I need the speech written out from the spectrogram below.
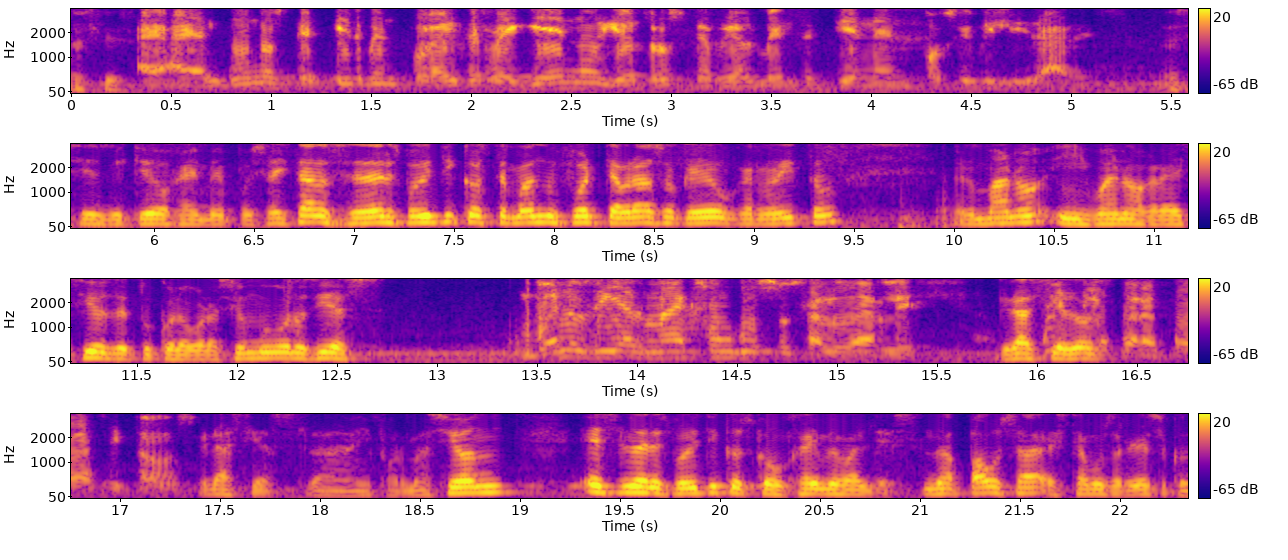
Así es. Hay, algunos que sirven por ahí de relleno y otros que realmente tienen posibilidades. Así es, mi querido Jaime. Pues ahí están los escenarios políticos. Te mando un fuerte abrazo, querido carnalito, hermano. Y bueno, agradecidos de tu colaboración. Muy buenos días. Buenos días, Max. Un gusto saludarles. Gracias, Buen día para todas y todos. Gracias. La información. Escenarios políticos con Jaime Valdés. Una pausa. Estamos de regreso con.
